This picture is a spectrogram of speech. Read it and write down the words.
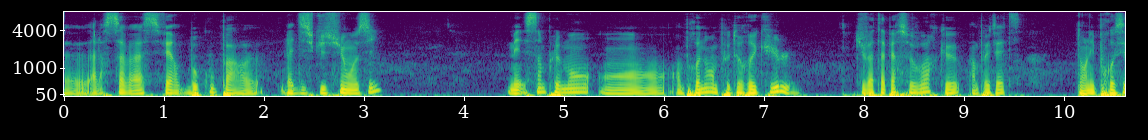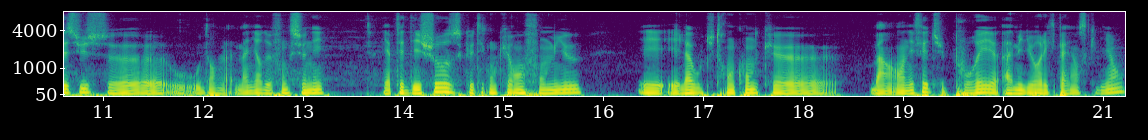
euh, alors ça va se faire beaucoup par euh, la discussion aussi, mais simplement en, en, prenant un peu de recul, tu vas t'apercevoir que ben, peut-être dans les processus euh, ou, dans la manière de fonctionner, il y a peut-être des choses que tes concurrents font mieux, et, et, là où tu te rends compte que, ben en effet, tu pourrais améliorer l'expérience client,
